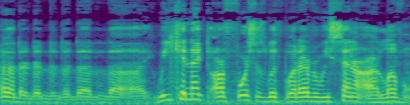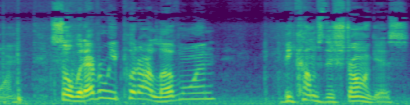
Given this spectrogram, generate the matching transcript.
uh, we connect our forces with whatever we center our love on. So whatever we put our love on, becomes the strongest.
